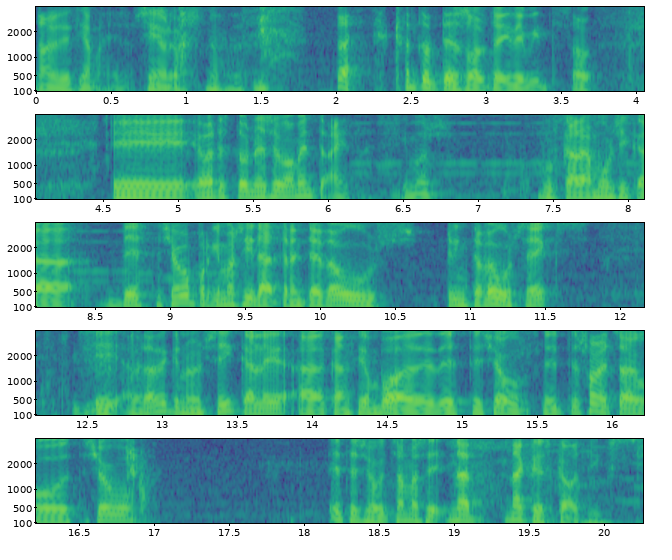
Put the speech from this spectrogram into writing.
No, decía máis. Sí, no, no. Canto te solto aí de bits, sabe? Eh, agora estou nese momento, aí está. Imos buscar a música deste xogo porque imos ir a 32 32X. Eh, a verdade é que non sei cal é a canción boa deste de, de xogo. Te, te só algo deste xogo. Este show chamase Knuckles Chaotix.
